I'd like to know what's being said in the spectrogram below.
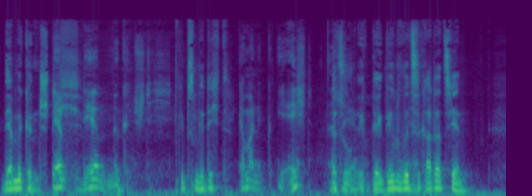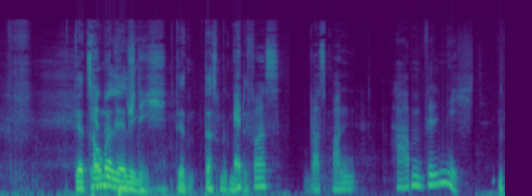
Der Mückenstich. Der, der Mückenstich. Gibt es ein Gedicht? Kann man, echt? Also, ich denke, du willst ja. es gerade erzählen. Der Zauberlehrling. Der, das Mückenstich. Etwas, was man haben will, nicht.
